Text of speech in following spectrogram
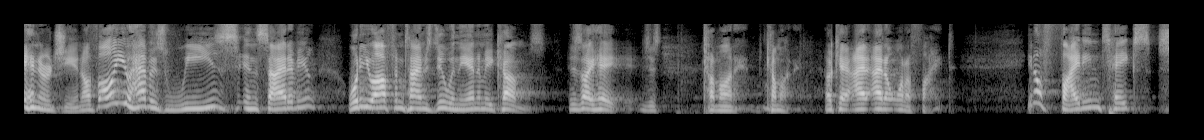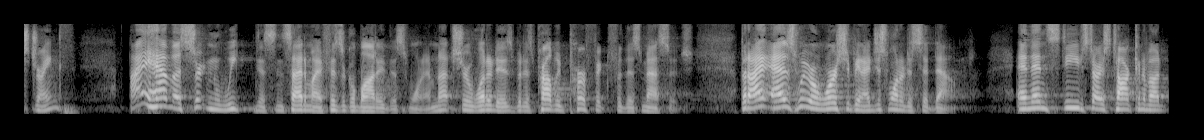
energy. And if all you have is wheeze inside of you, what do you oftentimes do when the enemy comes? He's like, hey, just come on in, come on in. Okay, I, I don't want to fight. You know, fighting takes strength. I have a certain weakness inside of my physical body this morning. I'm not sure what it is, but it's probably perfect for this message. But I, as we were worshiping, I just wanted to sit down. And then Steve starts talking about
